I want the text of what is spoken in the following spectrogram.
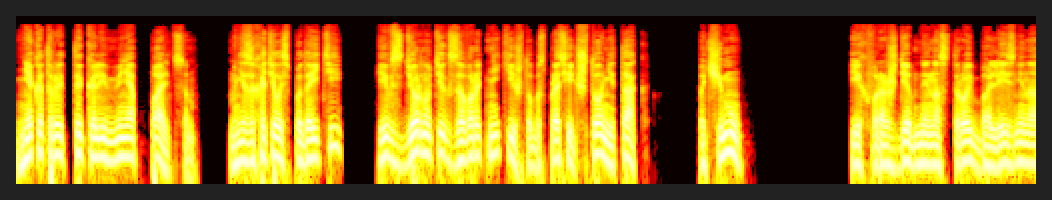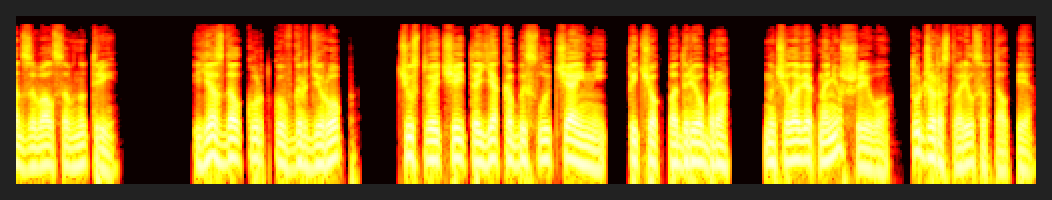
Некоторые тыкали в меня пальцем. Мне захотелось подойти и вздернуть их за воротники, чтобы спросить, что не так, почему. Их враждебный настрой болезненно отзывался внутри. Я сдал куртку в гардероб, чувствуя чей-то якобы случайный тычок под ребра, но человек, нанесший его, тут же растворился в толпе.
